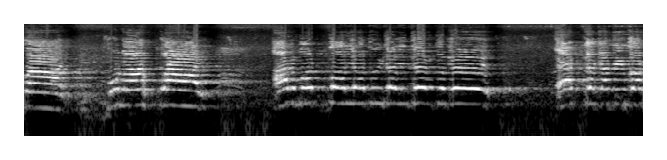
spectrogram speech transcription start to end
পায় বোনাস পায়। আর মোট পারিয়া দুইটা ঈদের থেকে এক টাকা দিবার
